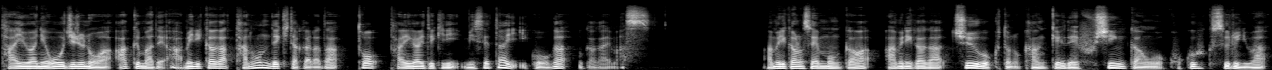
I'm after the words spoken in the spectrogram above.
対話に応じるのはあくまでアメリカが頼んできたからだと対外的に見せたい意向が伺えます。アメリカの専門家はアメリカが中国との関係で不信感を克服するには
